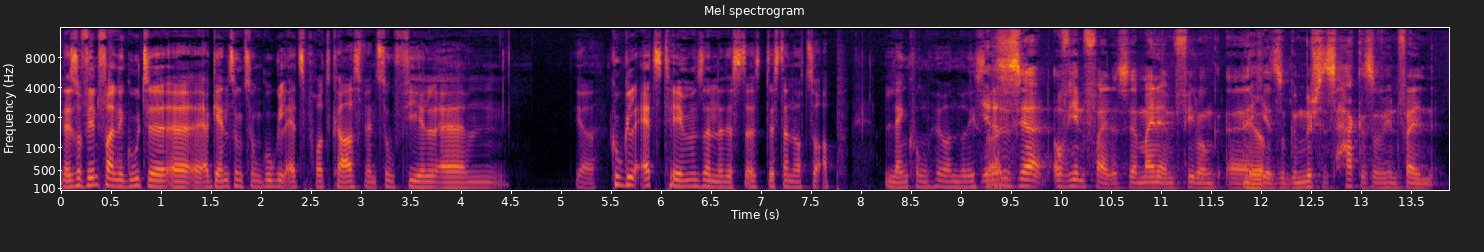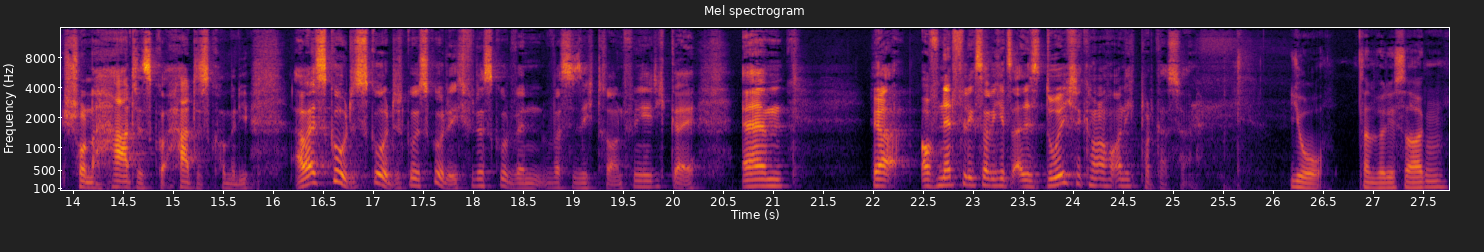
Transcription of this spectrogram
Das ist auf jeden Fall eine gute äh, Ergänzung zum Google Ads Podcast, wenn zu viel ähm, ja, Google Ads Themen sind, das, das, das dann noch zur Ablenkung hören, würde ich ja, sagen. das ist ja auf jeden Fall, das ist ja meine Empfehlung. Äh, Ja. Hier so gemischtes Hack ist auf jeden Fall schon hartes, hartes Comedy. Aber ist gut, ist gut, ist gut, ist gut. Ich finde das gut, wenn was sie sich trauen. Finde ich richtig geil. Ähm, ja, auf Netflix habe ich jetzt alles durch, da kann man auch ordentlich Podcast hören. Jo, dann würde ich sagen,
